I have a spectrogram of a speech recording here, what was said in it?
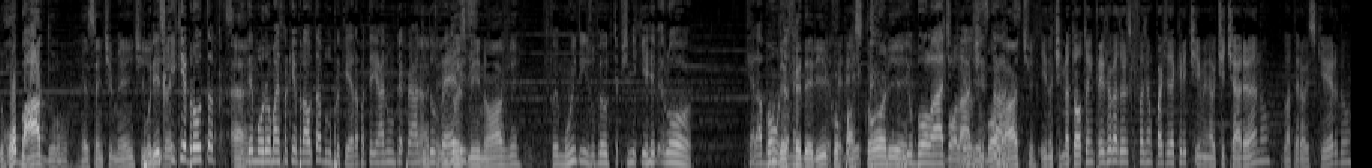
roubado recentemente. Por isso que quebrou o. É. demorou mais pra quebrar o tabu, porque era pra ter num campeonato É, do em Vélez. 2009, Foi muito injusto. Foi o time que revelou que era bom o De também. Federico, De o Federico. Pastore E o Bolatti. Bolatti, o Bolatti. E no time atual tem três jogadores que faziam parte daquele time, né? O Tite Arano, lateral esquerdo,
